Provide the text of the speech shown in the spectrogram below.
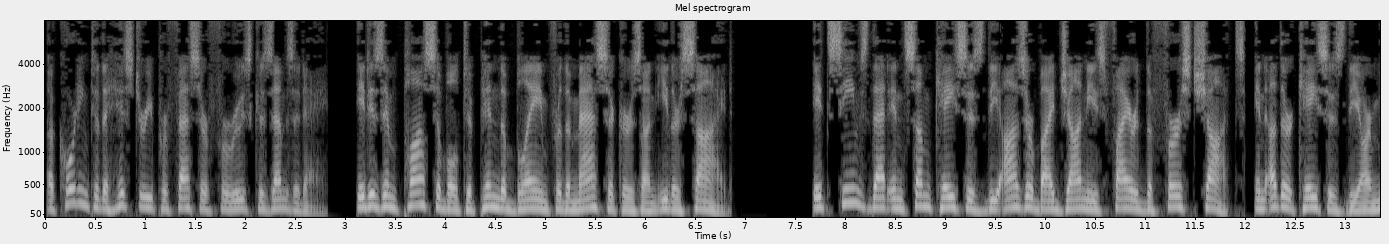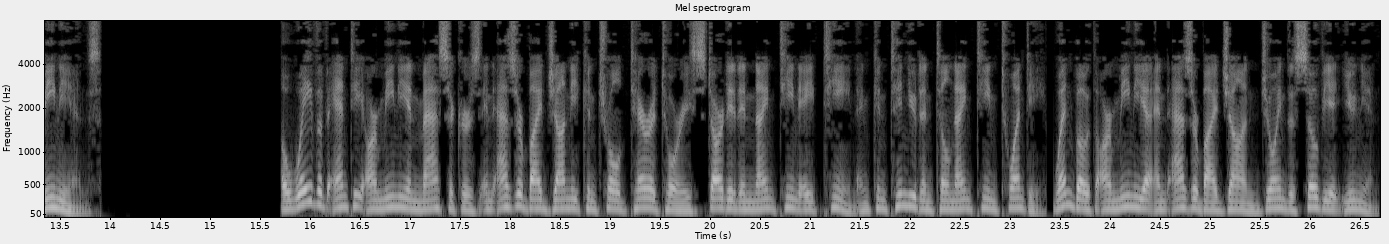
According to the history professor Firuz Kazemzadeh, it is impossible to pin the blame for the massacres on either side. It seems that in some cases the Azerbaijanis fired the first shots, in other cases the Armenians. A wave of anti-Armenian massacres in Azerbaijani-controlled territories started in 1918 and continued until 1920, when both Armenia and Azerbaijan joined the Soviet Union.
